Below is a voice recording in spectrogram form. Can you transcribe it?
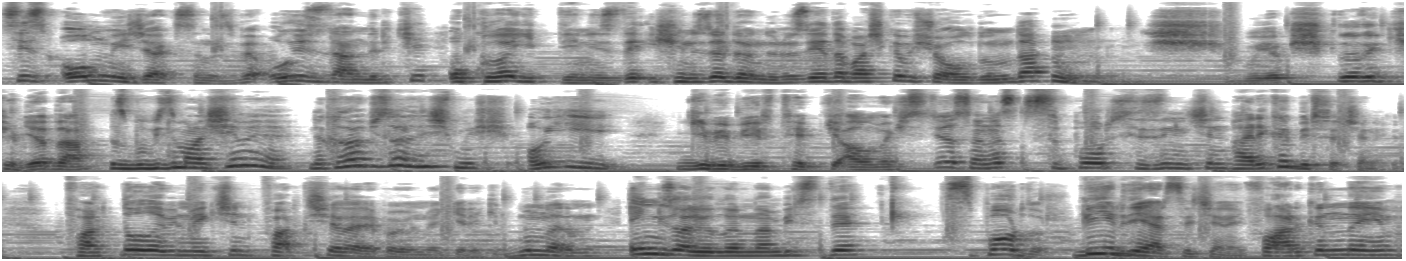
siz olmayacaksınız ve o yüzdendir ki okula gittiğinizde, işinize döndüğünüzde ya da başka bir şey olduğunda "Hmm, şş, bu yakışıklı kim? Ya da kız bu bizim Ayşe mi? Ne kadar güzelleşmiş. Ay gibi bir tepki almak istiyorsanız spor sizin için harika bir seçenek. Farklı olabilmek için farklı şeyler yapabilmek gerekir. Bunların en güzel yollarından birisi de spordur. Bir diğer seçenek. Farkındayım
